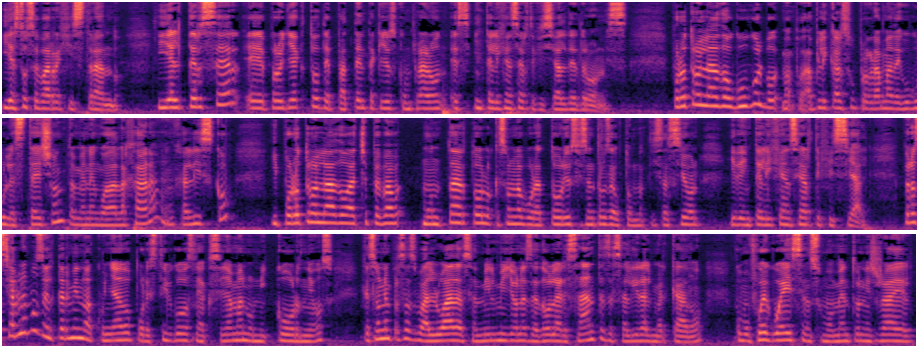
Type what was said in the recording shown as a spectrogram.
y esto se va registrando. Y el tercer eh, proyecto de patente que ellos compraron es inteligencia artificial de drones. Por otro lado, Google va a aplicar su programa de Google Station también en Guadalajara, en Jalisco. Y por otro lado, HP va a montar todo lo que son laboratorios y centros de automatización y de inteligencia artificial. Pero si hablamos del término acuñado por Steve Wozniak, que se llaman unicornios, que son empresas valuadas en mil millones de dólares antes de salir al mercado, como fue Waze en su momento en Israel,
